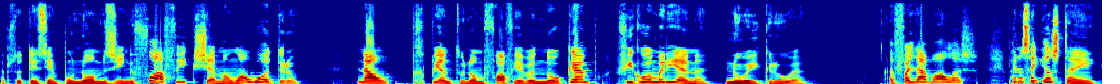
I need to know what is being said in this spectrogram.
a pessoa tem sempre um nomezinho fofo que chama um ao outro. Não, de repente o nome fofo abandonou o campo, ficou a Mariana, nua e crua, a falhar bolas. Pai, não sei, eles têm.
